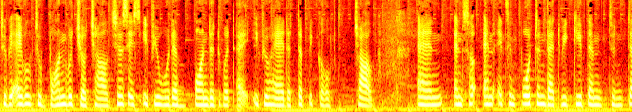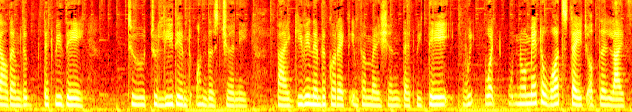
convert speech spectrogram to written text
to be able to bond with your child, just as if you would have bonded with a, if you had a typical child. And and so and it's important that we give them to tell them that we're there to to lead them on this journey by giving them the correct information that we they we, what no matter what stage of their life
